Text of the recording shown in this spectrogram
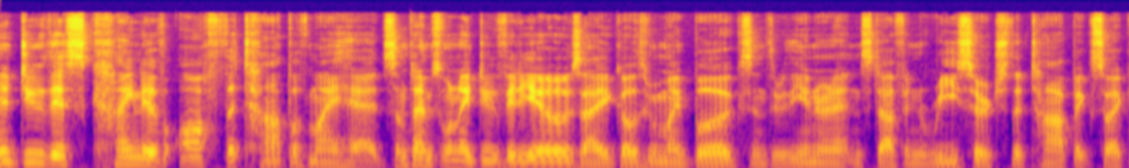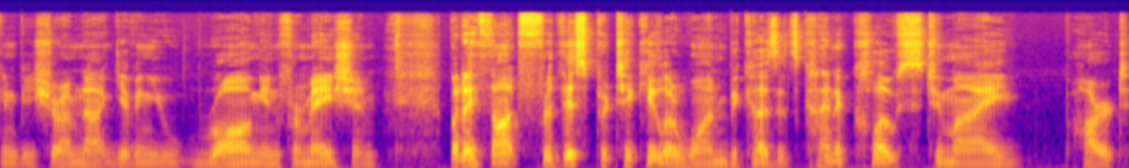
to do this kind of off the top of my head. Sometimes when I do videos, I go through my books and through the internet and stuff and research the topic so I can be sure I'm not giving you wrong information. But I thought for this particular one, because it's kind of close to my heart,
